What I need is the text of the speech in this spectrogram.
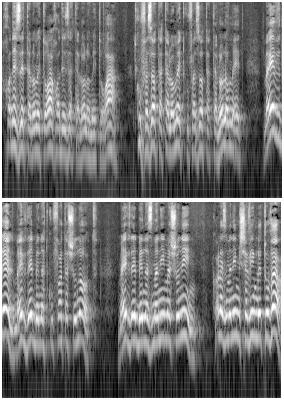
חודש זה אתה לומד תורה, חודש זה אתה לא לומד תורה. תקופה זאת אתה לומד, תקופה זאת אתה לא לומד. מה ההבדל? מה ההבדל בין התקופות השונות? מה ההבדל בין הזמנים השונים? כל הזמנים שווים לטובה.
